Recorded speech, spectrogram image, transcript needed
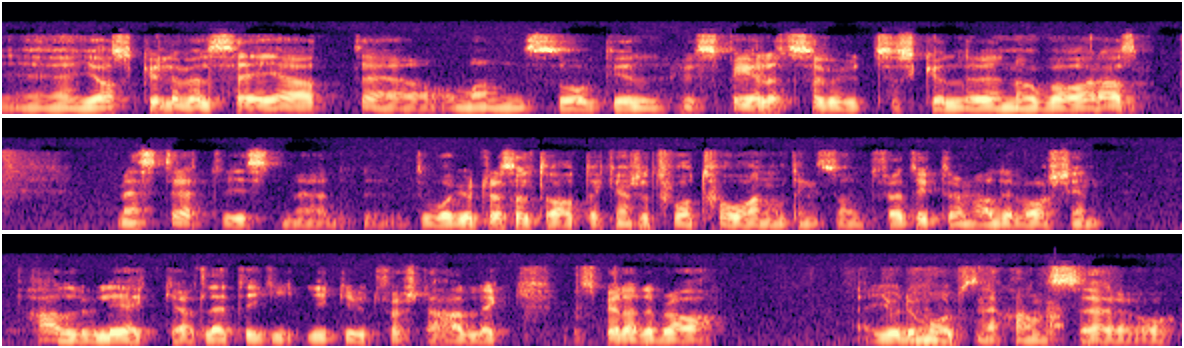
Eh, jag skulle väl säga att eh, om man såg till hur spelet såg ut så skulle det nog vara mest rättvist med ett oavgjort resultat, kanske 2-2 eller någonting sånt. För jag tyckte de hade varsin halvlek. Atletic gick ut första halvlek och spelade bra, eh, gjorde mål på sina chanser. Och,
